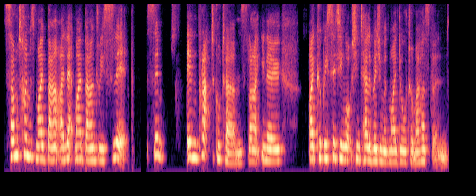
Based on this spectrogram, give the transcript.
sometimes my ba- I let my boundaries slip. Sim- in practical terms, like you know, I could be sitting watching television with my daughter or my husband,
